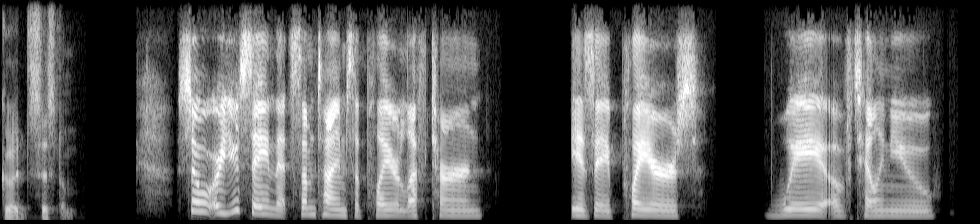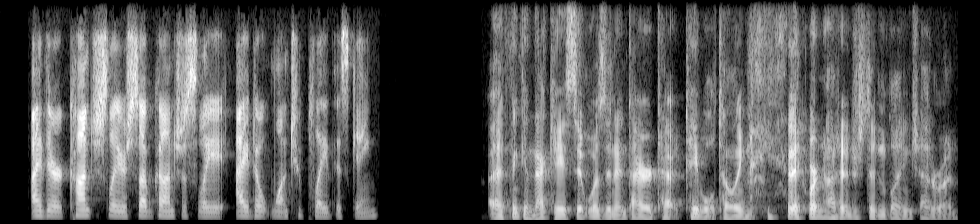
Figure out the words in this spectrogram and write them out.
good system. So, are you saying that sometimes a player left turn is a player's way of telling you, either consciously or subconsciously, I don't want to play this game? I think in that case, it was an entire ta table telling me they were not interested in playing Shadowrun.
